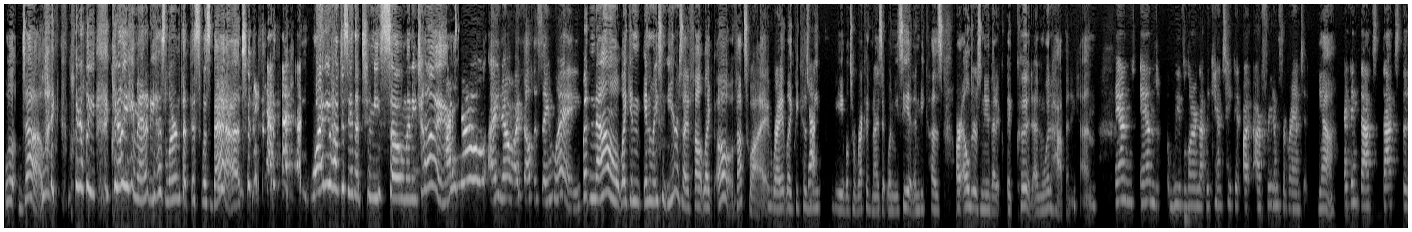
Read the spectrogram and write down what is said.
well duh like clearly clearly humanity has learned that this was bad why do you have to say that to me so many times I know, I know. I felt the same way. but now like in in recent years i felt like oh that's why right like because Yeah. we be able to recognize it when we see it and because our elders knew that it, it could and would happen again And and we've learned that we can't take it our, our freedom for granted. yeah I think that's that's the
